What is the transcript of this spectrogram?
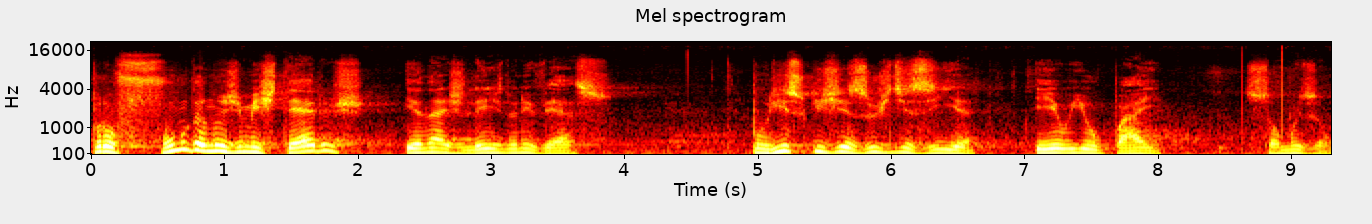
profunda nos mistérios e nas leis do universo. Por isso que Jesus dizia: Eu e o Pai somos um.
